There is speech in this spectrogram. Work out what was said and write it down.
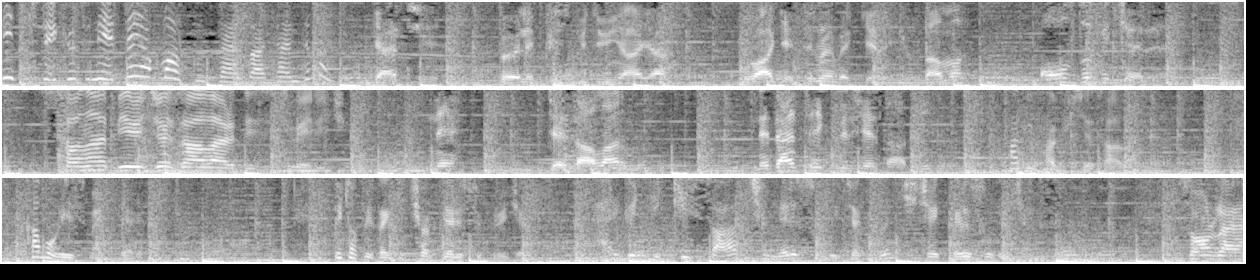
hiçbir şey kötü niyetle yapmazsın sen zaten değil mi? Gerçi böyle pis bir dünyaya Burak'ı getirmemek gerekiyordu ama oldu bir kere. Sana bir cezalar dizisi vereceğim. Ne? Cezalar mı? Neden tek bir ceza değil? Hafif hafif cezalar. Kamu hizmetleri. Ütopya'daki çöpleri süpüreceksin. Her gün iki saat çimleri sulayacaksın, çiçekleri sulayacaksın. Sonra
